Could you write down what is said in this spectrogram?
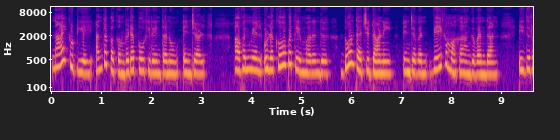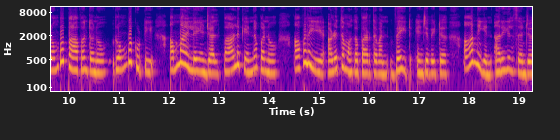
நாய்க்குட்டியை அந்த பக்கம் விடப் போகிறேன் தனு என்றாள். அவன் மேல் உள்ள கோபத்தை மறந்து டோன்ட் டச் டானி என்றவன் வேகமாக அங்கு வந்தான். இது ரொம்ப பாவம் தனு. ரொம்ப குட்டி. அம்மா இல்லை என்றால் பாலுக்கு என்ன பண்ணும் அவளையே அழுத்தமாக பார்த்தவன் வெயிட் என்று விட்டு ஆர்னியின் அருகில் சென்று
